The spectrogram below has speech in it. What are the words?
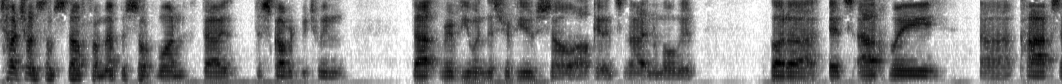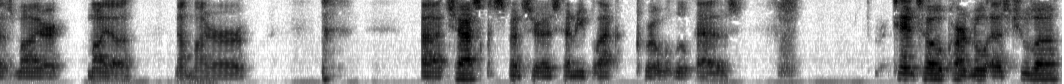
touch on some stuff from episode one that I discovered between that review and this review, so I'll get into that in a moment. But uh, it's Alaqua uh, Cox as Meyer, Maya, not Meyer. uh, Chaske Spencer as Henry Black Crow Lopez. Tantoo Cardinal as Chula.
